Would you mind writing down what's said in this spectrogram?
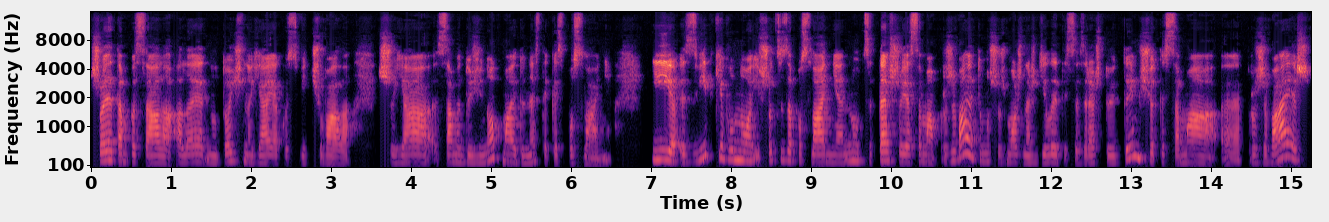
що я там писала, але ну, точно я якось відчувала, що я саме до жінок маю донести якесь послання. І звідки воно, і що це за послання? Ну, це те, що я сама проживаю, тому що ж можна ж ділитися зрештою тим, що ти сама е, проживаєш.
